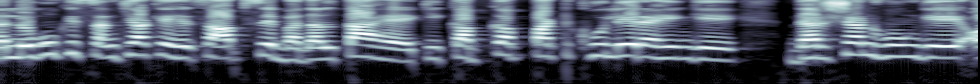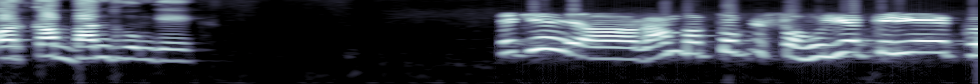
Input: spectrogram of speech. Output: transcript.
लोगों की संख्या के हिसाब से बदलता है कि कब कब पट खुले रहेंगे, दर्शन होंगे और कब बंद होंगे? देखिए राम भक्तों की सहूलियत के लिए एक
